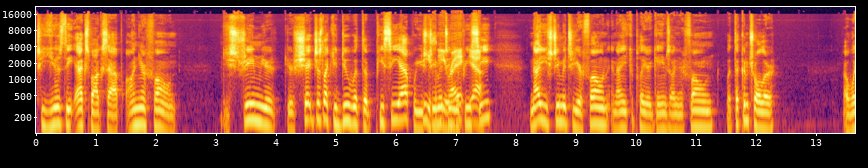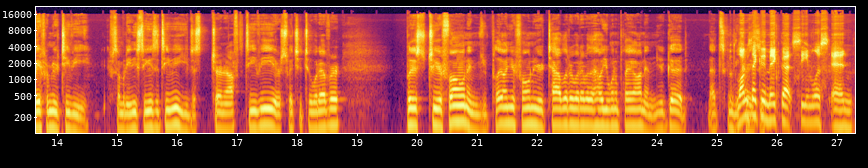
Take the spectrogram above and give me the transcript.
to use the Xbox app on your phone. You stream your, your shit just like you do with the PC app where you stream it to right? your PC. Now you stream it to your phone, and now you can play your games on your phone with the controller away from your TV. If somebody needs to use the TV, you just turn off the TV or switch it to whatever. Put it to your phone, and you play on your phone or your tablet or whatever the hell you want to play on, and you're good. That's gonna As be long as they can make that seamless and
